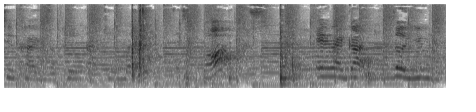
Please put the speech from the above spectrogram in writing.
two kinds of paint that came with this box. And I got the unicorns.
